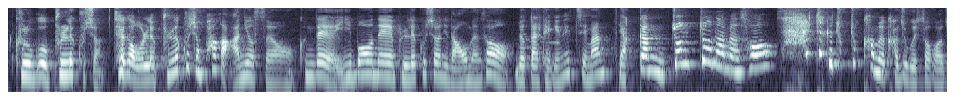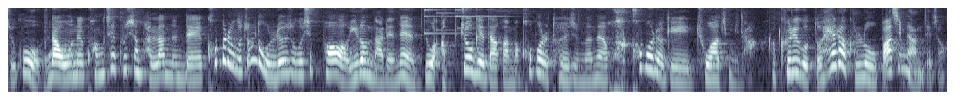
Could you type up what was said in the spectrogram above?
그리고 블랙 쿠션 제가 원래 블랙 쿠션 파가 아니었어요 근데 이번에 블랙 쿠션이 나오면서 몇 달 되긴 했지만 약간 쫀쫀하면서 살짝의 촉촉함을 가지고 있어가지고 나 오늘 광채 쿠션 발랐는데 커버력을 좀 더 올려주고 싶어. 이런 날에는 요 앞쪽에다가 막 커버를 더해주면 확 커버력이 좋아집니다. 그리고 또 헤라 글로우 빠지면 안 되죠.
